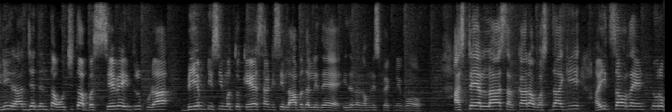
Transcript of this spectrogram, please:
ಇಡೀ ರಾಜ್ಯಾದ್ಯಂತ ಉಚಿತ ಬಸ್ ಸೇವೆ ಇದ್ರೂ ಕೂಡ ಬಿ ಎಂ ಟಿ ಸಿ ಮತ್ತು K S R T C ಲಾಭದಲ್ಲಿದೆ. ಇದನ್ನು ಗಮನಿಸ್ಬೇಕು ನೀವು. ಅಷ್ಟೇ ಅಲ್ಲ, ಸರ್ಕಾರ ಹೊಸದಾಗಿ ಐದು ಸಾವಿರದ ಎಂಟುನೂರು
